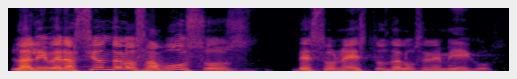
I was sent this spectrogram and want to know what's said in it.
La liberación de los abusos deshonestos de los enemigos,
